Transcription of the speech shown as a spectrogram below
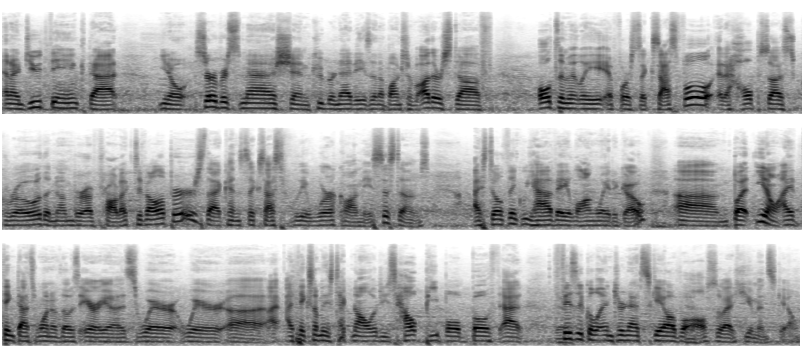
and I do think that you know, service mesh and Kubernetes and a bunch of other stuff, ultimately, if we're successful, it helps us grow the number of product developers that can successfully work on these systems. I still think we have a long way to go, um, but you know, I think that's one of those areas where where uh, I, I, think some of these technologies help people both at yeah. physical internet scale, but yeah. also at human scale.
